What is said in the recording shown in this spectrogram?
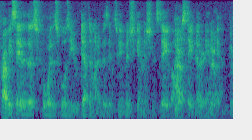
probably say that those four are the schools that you definitely want to visit between Michigan, Michigan State, Ohio Yeah. State, Notre Dame. Yeah, again. yeah.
